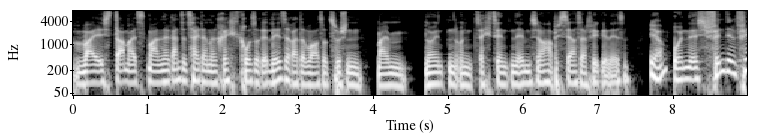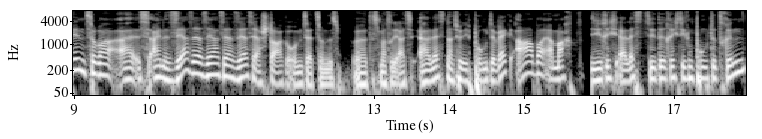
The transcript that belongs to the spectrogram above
weil ich damals mal eine ganze Zeit eine recht große Leseratte war, so zwischen meinem 9. und 16. Lebensjahr habe ich sehr, sehr viel gelesen. Ja. Und ich finde den Film sogar äh, ist eine sehr, sehr, sehr, sehr, sehr, sehr starke Umsetzung des, äh, des Materials. Er lässt natürlich Punkte weg, aber er macht die, er lässt die, die richtigen Punkte drin.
